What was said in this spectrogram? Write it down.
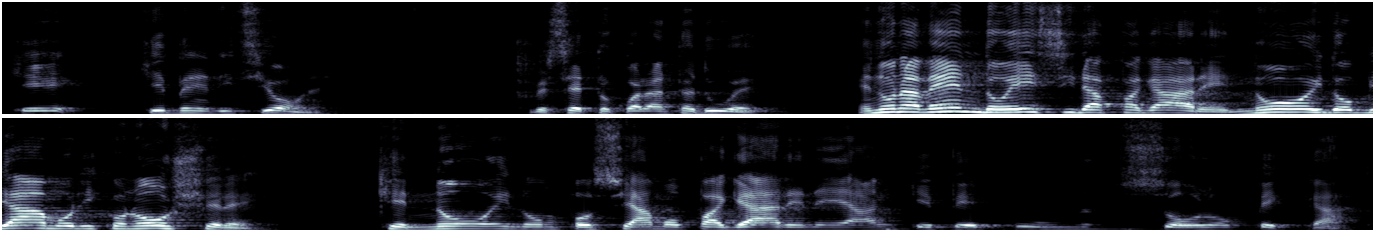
Che, che benedizione. Versetto 42. E non avendo essi da pagare, noi dobbiamo riconoscere che noi non possiamo pagare neanche per un solo peccato,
